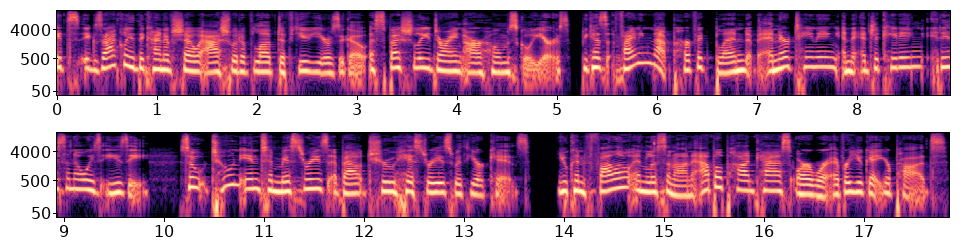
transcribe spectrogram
It's exactly the kind of show Ash would have loved a few years ago, especially during our homeschool years, because finding that perfect blend of entertaining and educating, it isn't always easy. So tune in to mysteries about true histories with your kids. You can follow and listen on Apple Podcasts or wherever you get your pods.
